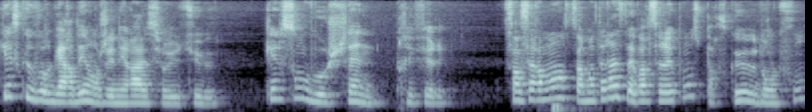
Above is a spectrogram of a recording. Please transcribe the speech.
qu'est-ce que vous regardez en général sur YouTube? Quelles sont vos chaînes préférées? Sincèrement, ça m'intéresse d'avoir ces réponses parce que, dans le fond,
